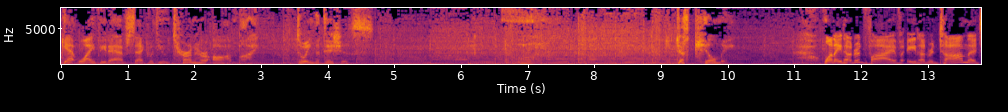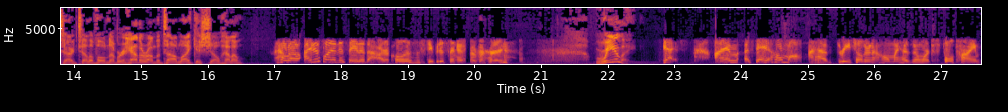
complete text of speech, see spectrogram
get wifey to have sex with you. Turn her on by doing the dishes. Just kill me. 1-800-5800-TOM. That's our telephone number. Heather on the Tom Leykis Show. Hello. Hello. I just wanted to say that that article is the stupidest thing I've ever heard. Really? Yes. I'm a stay-at-home mom. I have three children at home. My husband works full-time.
